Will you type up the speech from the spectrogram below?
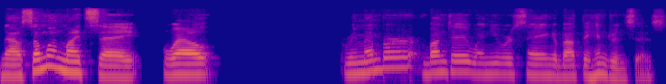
Now, someone might say, well, remember, Bhante, when you were saying about the hindrances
